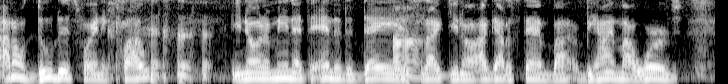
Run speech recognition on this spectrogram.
I don't do this for any clout. you know what I mean? At the end of the day, it's Uh-huh. like you know I got to stand by behind my words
